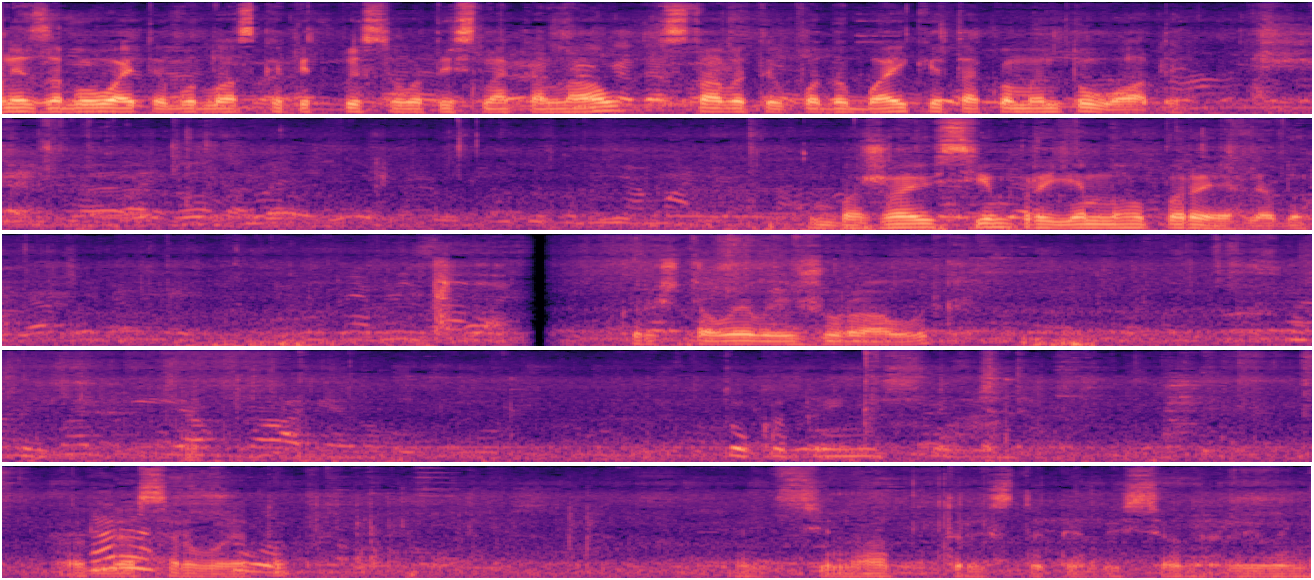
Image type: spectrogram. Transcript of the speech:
Не забувайте, будь ласка, підписуватись на канал, ставити вподобайки та коментувати. Бажаю всім приємного перегляду. Кришталевий журавлик. Только для серветок. Ціна 350 гривень.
